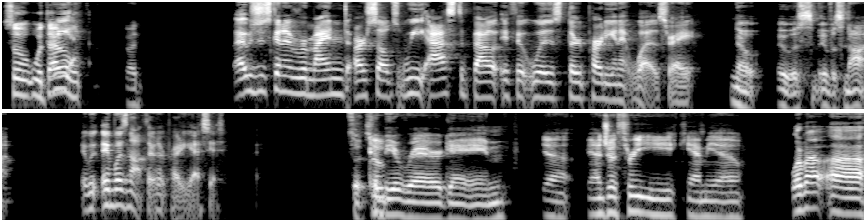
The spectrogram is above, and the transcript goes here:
So with that, We- I was just going to remind ourselves we asked about if it was third party, and it was right. No, it was it was not. It was, it was not third party. Yes, yes. So it could So- be a rare game. yeah, Banjo 3E Kameo. What about uh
